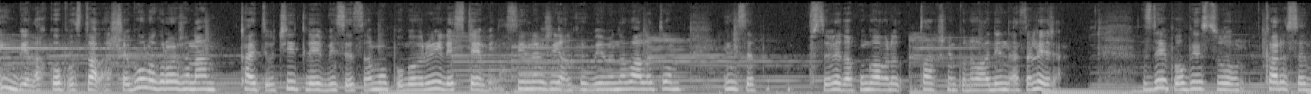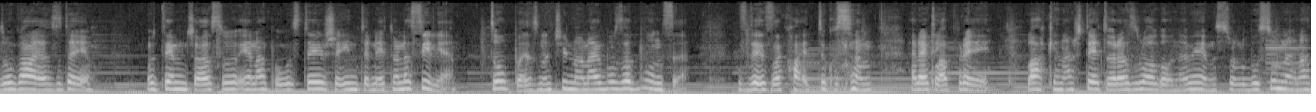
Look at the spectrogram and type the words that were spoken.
in bi lahko postala še bolj ogrožena, kajti učitelji bi se samo pogovorili s temi nasilneži, ali kako bi imenovali to, in se seveda pogovor takšnim ponavadi ne zaleže. Zdaj pa v bistvu, kar se dogaja zdaj, v tem času, je najpogostejše internetno nasilje. To pa je značilno najbolj za punce. Zdaj, zakaj? Tako sem rekla prej, lahko je našteto razlogov, ne vem, so ljubosumne na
